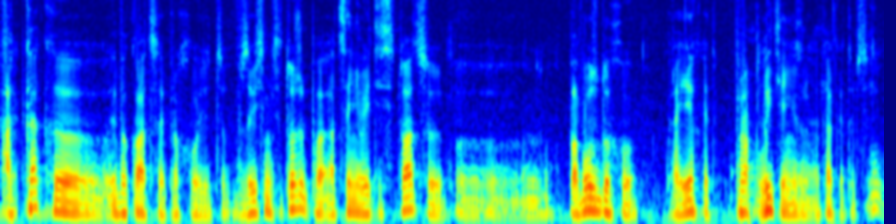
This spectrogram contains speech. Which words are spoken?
А как э, эвакуация проходит? В зависимости тоже по, оцениваете ситуацию по, э, по воздуху, проехать, проплыть, я не знаю, как это все? Ну,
